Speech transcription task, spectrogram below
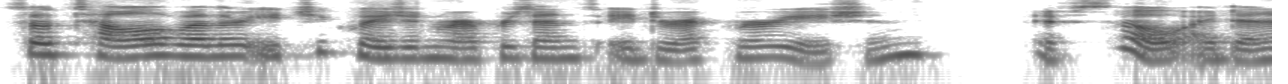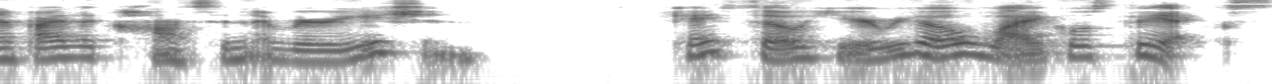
So tell whether each equation represents a direct variation. If so, identify the constant of variation. Okay, so here we go, y equals 3x.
